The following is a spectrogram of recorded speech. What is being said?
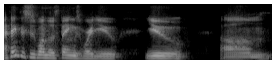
I think this is one of those things where you you um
